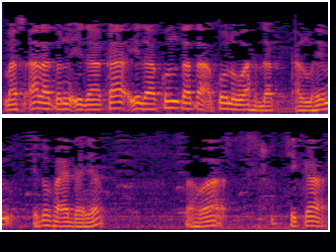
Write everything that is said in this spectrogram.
Mas'alatun idza ka idza kunta ta'kulu wahdak. Al-muhim itu faedahnya bahwa jika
